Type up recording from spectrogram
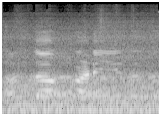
സ്വന്തം പണിയുന്നത്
